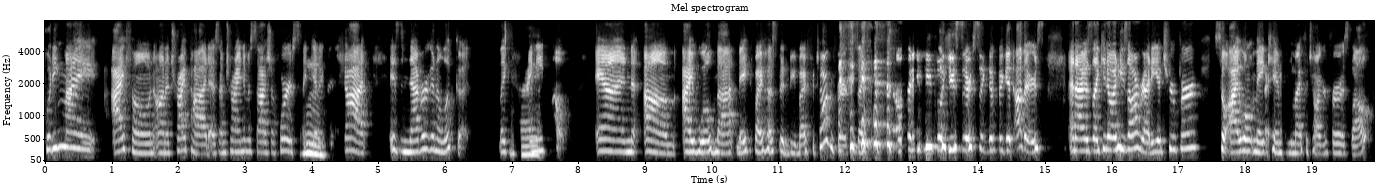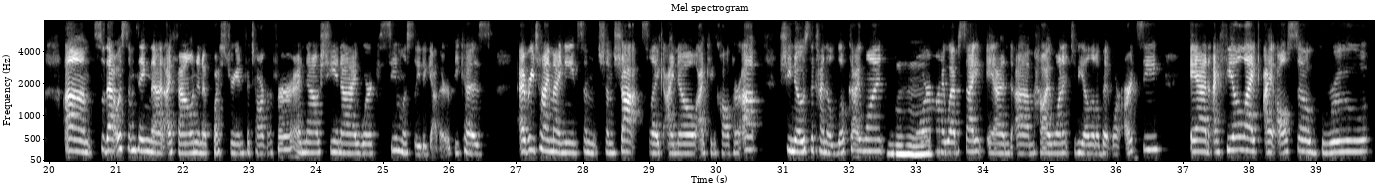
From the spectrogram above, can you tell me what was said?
putting my iPhone on a tripod as I'm trying to massage a horse and mm. get a mm. good shot is never going to look good. Like right. I need help. And um, I will not make my husband be my photographer because I so many people use their significant others. And I was like, you know what? He's already a trooper, so I won't make right. him be my photographer as well. Um, so that was something that I found an equestrian photographer, and now she and I work seamlessly together because every time I need some some shots, like I know I can call her up she knows the kind of look I want mm-hmm. for my website and um, how I want it to be a little bit more artsy. And I feel like I also grew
